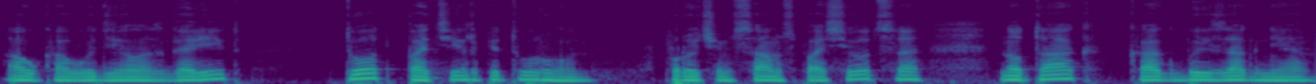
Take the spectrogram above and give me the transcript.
а у кого дело сгорит, тот потерпит урон. Впрочем, сам спасется, но так, как бы из огня.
